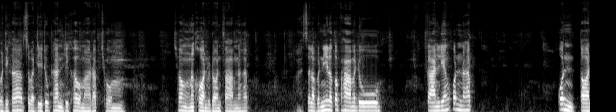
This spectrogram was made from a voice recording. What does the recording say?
วัสดีครับ สวัสดีทุกท่านที่เข้ามารับชมช่องนครอุดรฟาร์มนะครับสำหรับวันนี้เราก็พามาดูการเลี้ยงอ้นนะครับ อ้นตอน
